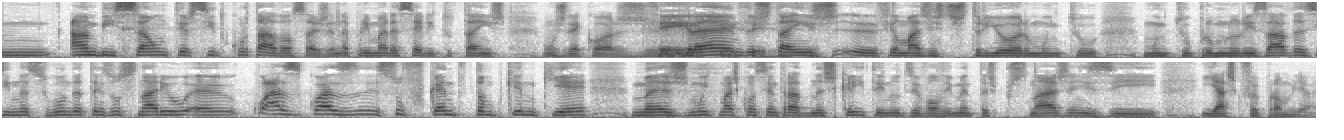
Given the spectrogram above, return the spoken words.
um, a ambição de ter sido cortada. Ou seja, na primeira série tu tens uns decors eh, sim, grandes, sim, sim, tens uh, filmagens de exterior muito, muito promenorizadas e na segunda tens um cenário uh, quase, quase sufocante, tão pequeno que é, mas muito mais concentrado na escrita e no desenvolvimento das personagens e, e acho que foi para o melhor.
